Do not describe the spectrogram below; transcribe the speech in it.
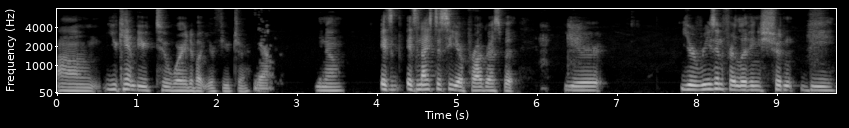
um, you can't be too worried about your future. Yeah. You know, it's it's nice to see your progress, but your your reason for living shouldn't be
